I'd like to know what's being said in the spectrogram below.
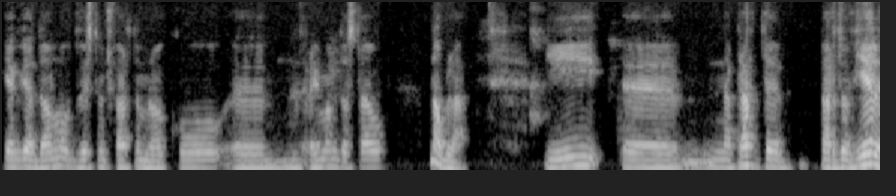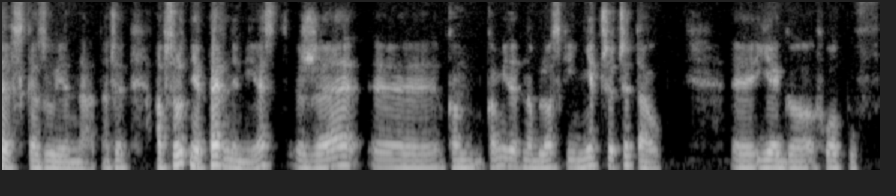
jak wiadomo, w 1924 roku Raymond dostał Nobla. I y, naprawdę bardzo wiele wskazuje na, znaczy absolutnie pewnym jest, że y, Komitet Noblowski nie przeczytał y, jego chłopów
